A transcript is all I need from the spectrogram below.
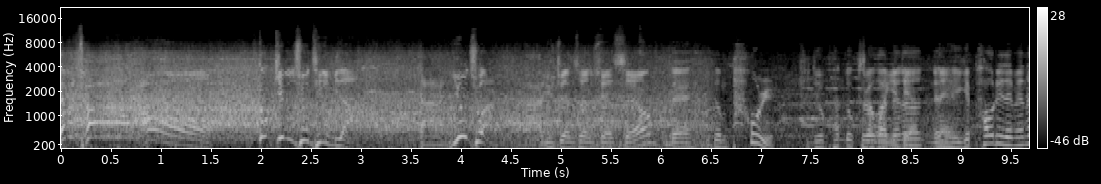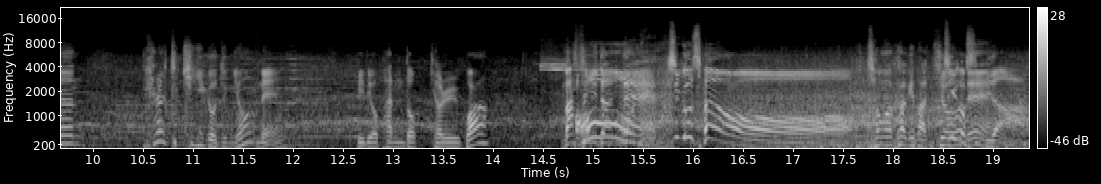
레버쳐. 어, 꺾이는 슈팅입니다. 자, 유주환. 아, 유주환 선수였어요. 네. 지금 파울. 비디오 판독 들어가면은 네, 네. 이게 파울이 되면은 페널티킥이거든요. 네. 비디오 판독 결과 맞습니다. 오, 네. 찍어서요. 정확하게 봤죠. 찍었습니다.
